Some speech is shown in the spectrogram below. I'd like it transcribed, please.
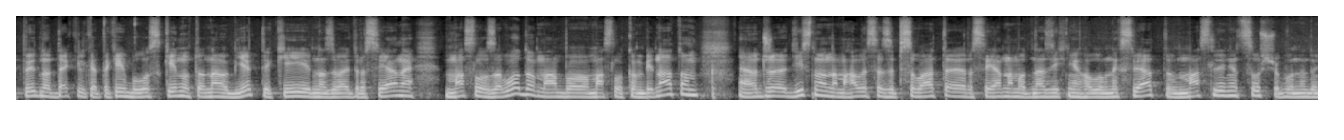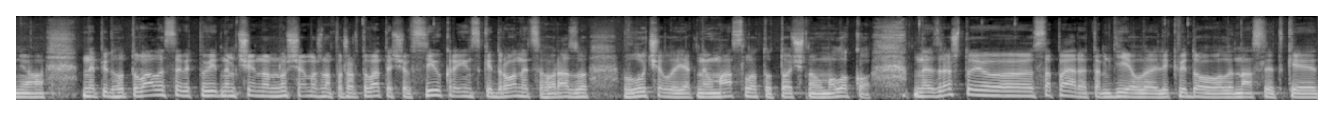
відповідно декілька таких було скинуто на об'єкт, який називають росіяни маслозаводом або маслокомбінатом. Е, Отже, дійсно намагалися зіпсувати росіянам одне з їхніх головних свят в Масляницю, щоб вони до нього не підготувалися відповідним чином. Ну ще можна пожартувати, що всі українські дрони цього разу влучили як не в масло, то точно в молоко. Е, Зрештою, е, сапери там діяли, ліквідовували наслідки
